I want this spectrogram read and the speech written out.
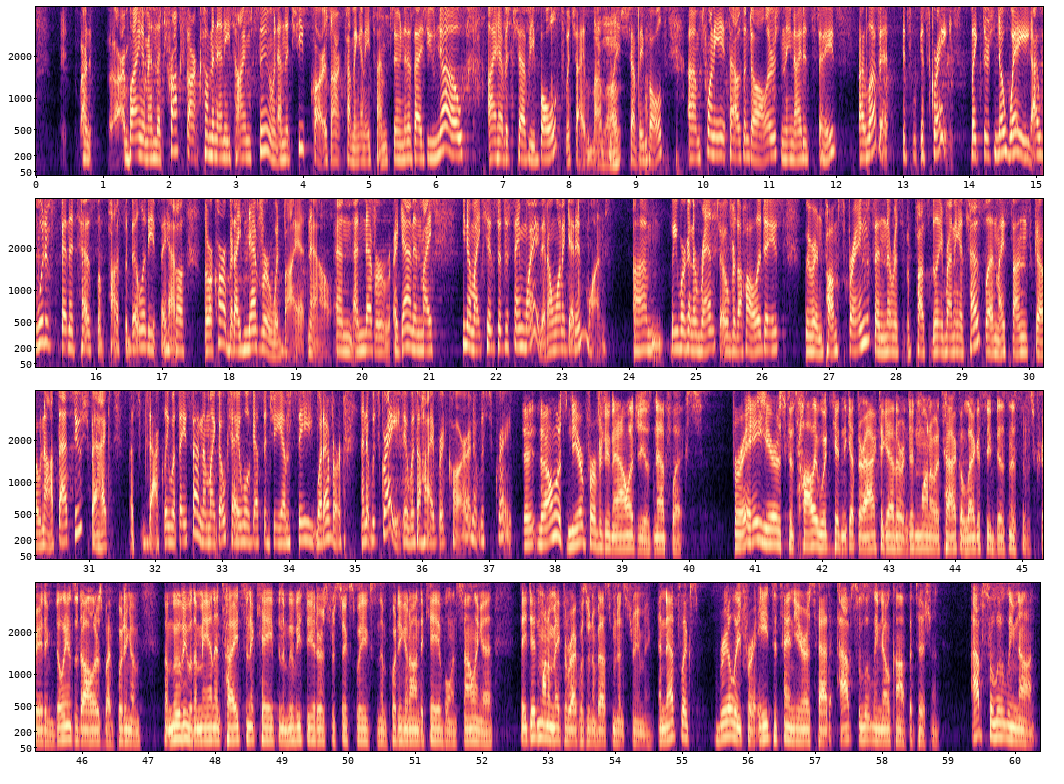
are, are buying them, and the trucks aren't coming anytime soon, and the cheap cars aren't coming anytime soon. As, as you know, I have a Chevy Bolt, which I love, love. my Chevy Bolt, um, twenty-eight thousand dollars in the United States. I love it. It's it's great. Like there's no way I would have been a Tesla possibility if they had a lower car, but I never would buy it now, and and never again. And my you know, my kids are the same way. They don't want to get in one. Um, we were going to rent over the holidays. We were in Palm Springs, and there was a possibility of renting a Tesla. And my sons go, "Not that douchebag." That's exactly what they said. And I'm like, "Okay, we'll get the GMC, whatever." And it was great. It was a hybrid car, and it was great. The, the almost near perfect analogy is Netflix. For eight years, because Hollywood couldn't get their act together and didn't want to attack a legacy business that was creating billions of dollars by putting a, a movie with a man in tights and a cape in the movie theaters for six weeks and then putting it onto cable and selling it they didn't want to make the requisite investment in streaming. And Netflix really, for eight to 10 years, had absolutely no competition. Absolutely none.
